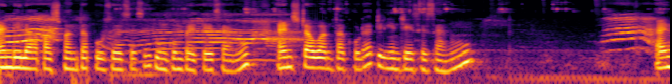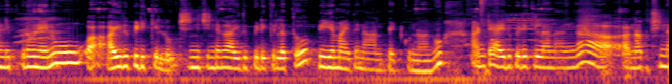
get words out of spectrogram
అండ్ ఇలా పసుపు అంతా పూసేసేసి కుంకుమ పెట్టేశాను. అండ్ స్టవ్ అంతా కూడా క్లీన్ చేసేసాను. అండ్ ఇప్పుడు నేను ఐదు పిడికిళ్ళు చిన్న చిన్నగా ఐదు పిడికిళ్ళతో బియ్యం అయితే నానపెట్టుకున్నాను. అంటే ఐదు పిడికిళ్ళు అనగా నాకు చిన్న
